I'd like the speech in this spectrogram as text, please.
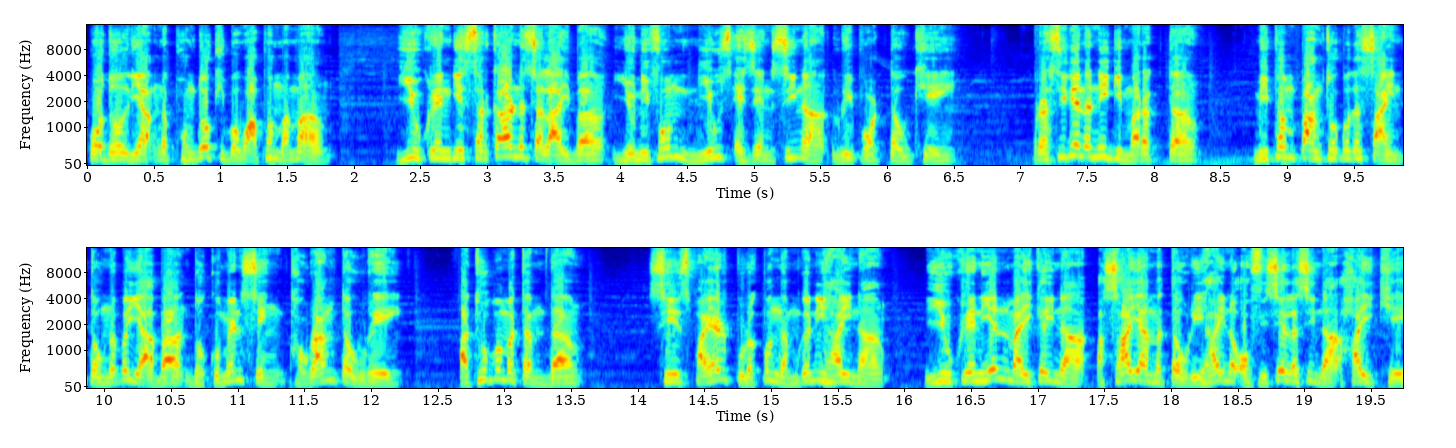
पोदोल यागना फोंदोकिबो वाफम ममा यूक्रेन गी सरकार ने चलाइबा यूनिफॉर्म न्यूज़ एजेंसी ना रिपोर्ट तौखे प्रेसिडेंट अनि गी मरकता मिफम पांगथोकोदा साइन तौनबा याबा डॉक्यूमेंट सिंग थौरांग तौरे अथुबा मतमदा सीज फायर पुरकपा गमगनी हाइना यूक्रेनियन माइकैना असायाम तौरी हाइना ऑफिशियल असिना हाइखे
